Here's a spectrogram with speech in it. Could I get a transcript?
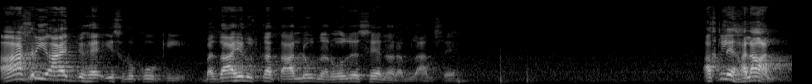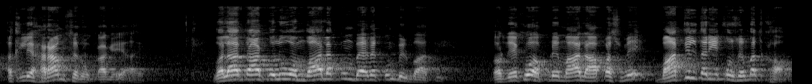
आखिरी आयत जो है इस रुकू की, बज़ाहिर उसका ताल्लुक न रोज़े से, न रमज़ान से अकल हलाल, अकल हराम से रोका गया है। वला ताकुलू अम्बालकुम बैनकुम बिलबाती और देखो, अपने माल आपस में बातिल तरीक़ों से मत खाओ।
